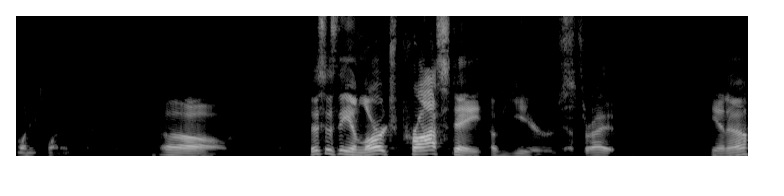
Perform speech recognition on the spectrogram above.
2020. Oh, this is the enlarged prostate of years. That's right. You know,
